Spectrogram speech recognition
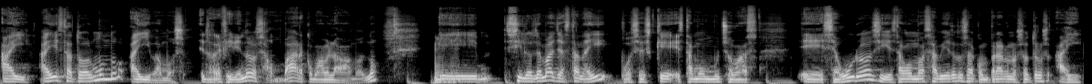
Ahí, ahí está todo el mundo, ahí vamos, refiriéndonos a un bar, como hablábamos, ¿no? Eh, si los demás ya están ahí, pues es que estamos mucho más eh, seguros y estamos más abiertos a comprar nosotros ahí.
